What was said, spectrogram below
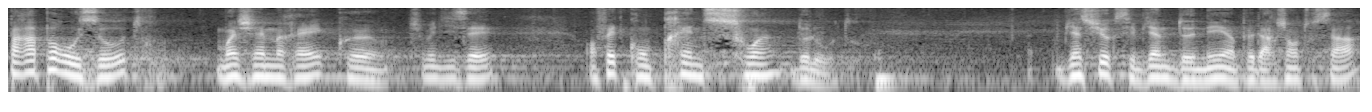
par rapport aux autres, moi j'aimerais que, je me disais, en fait, qu'on prenne soin de l'autre. Bien sûr que c'est bien de donner un peu d'argent, tout ça,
